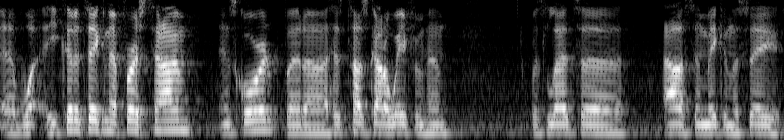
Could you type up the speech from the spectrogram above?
Uh, what, he could have taken it first time and scored, but uh, his touch got away from him which led to Alisson making the save.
